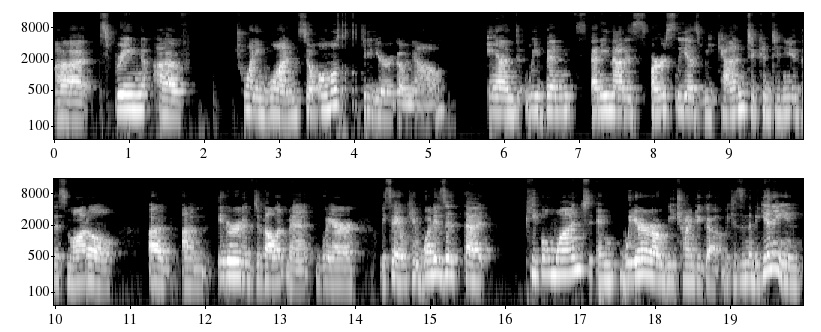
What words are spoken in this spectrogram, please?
uh, spring of 21, so almost a year ago now. And we've been spending that as sparsely as we can to continue this model of um, iterative development where we say, okay, what is it that people want and where are we trying to go? Because in the beginning,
